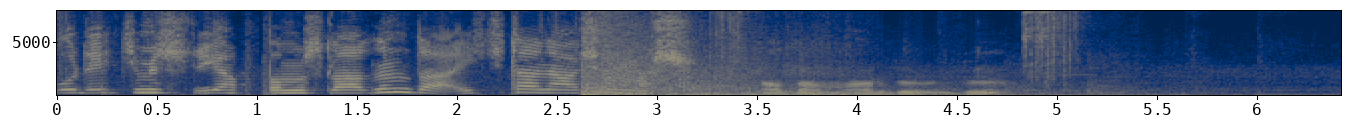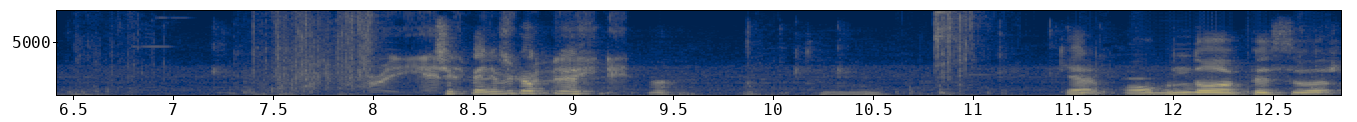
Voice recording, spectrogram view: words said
burada ikimiz yapmamız lazım da iki tane aşım var. Adam var öldü. Three Çık beni enemies blokluyorsun. Hah. Tamam. Gel. Aa bunda AP'si var.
